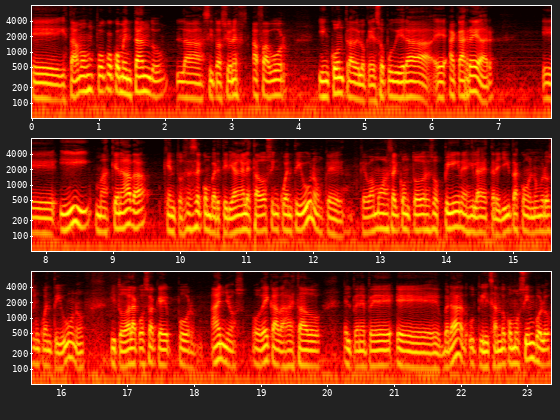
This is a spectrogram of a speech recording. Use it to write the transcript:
Eh, y estábamos un poco comentando las situaciones a favor y en contra de lo que eso pudiera eh, acarrear. Eh, y más que nada, que entonces se convertiría en el estado 51, que, que, vamos a hacer con todos esos pines y las estrellitas con el número 51 y toda la cosa que por años o décadas ha estado el PNP, eh, ¿verdad?, utilizando como símbolo.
